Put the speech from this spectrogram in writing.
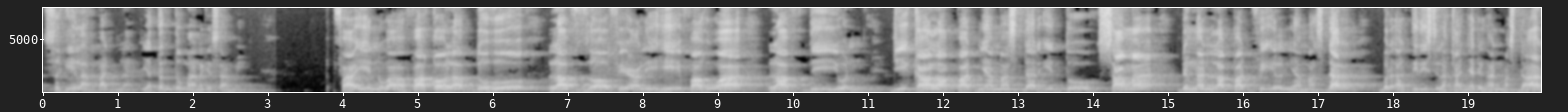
segi lapadna ya tentu mana ge sami fa in wafaqa labduhu lafza fi'lihi fahuwa lafdiyun. Jika lapadnya masdar itu sama dengan lapad fiilnya masdar berarti diistilahkannya dengan masdar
